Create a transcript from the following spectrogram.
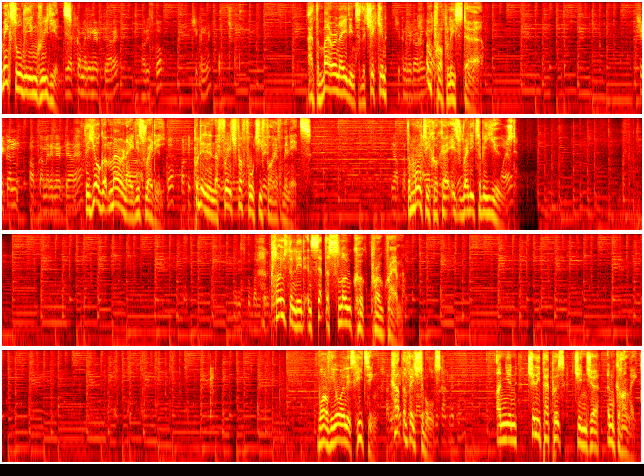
Mix all the ingredients. Add the marinade into the chicken and properly stir. The yogurt marinade is ready. Put it in the fridge for 45 minutes. The multi-cooker is ready to be used. Close the lid and set the slow cook program. While the oil is heating, cut the vegetables, onion, chili peppers, ginger and garlic.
